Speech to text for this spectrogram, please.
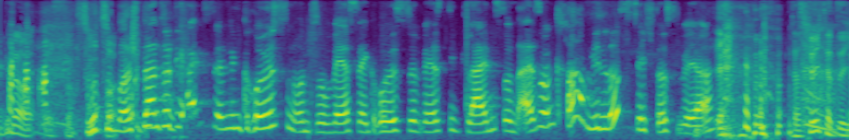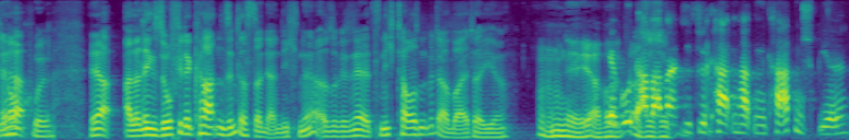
genau. Doch So super. zum Und Beispiel. dann so die einzelnen Größen und so. Wer ist der Größte, wer ist die Kleinste und all so ein Kram. Wie lustig das wäre. Das finde ich tatsächlich Ja. auch cool. Ja, allerdings so viele Karten sind das dann ja nicht, ne? Also wir sind ja jetzt nicht tausend Mitarbeiter hier. Nee, aber, Ja gut, also aber, so, wie viele Karten hat ein Kartenspiel?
